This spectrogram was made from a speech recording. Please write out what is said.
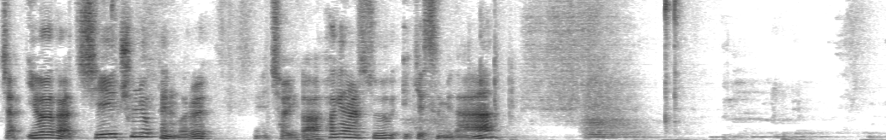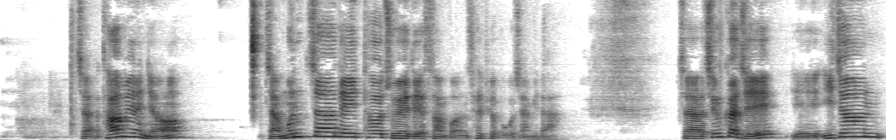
자, 이와 같이 출력되는 것을 저희가 확인할 수 있겠습니다. 자, 다음에는요. 자, 문자 데이터 조에 대해서 한번 살펴보고자 합니다. 자, 지금까지 이전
